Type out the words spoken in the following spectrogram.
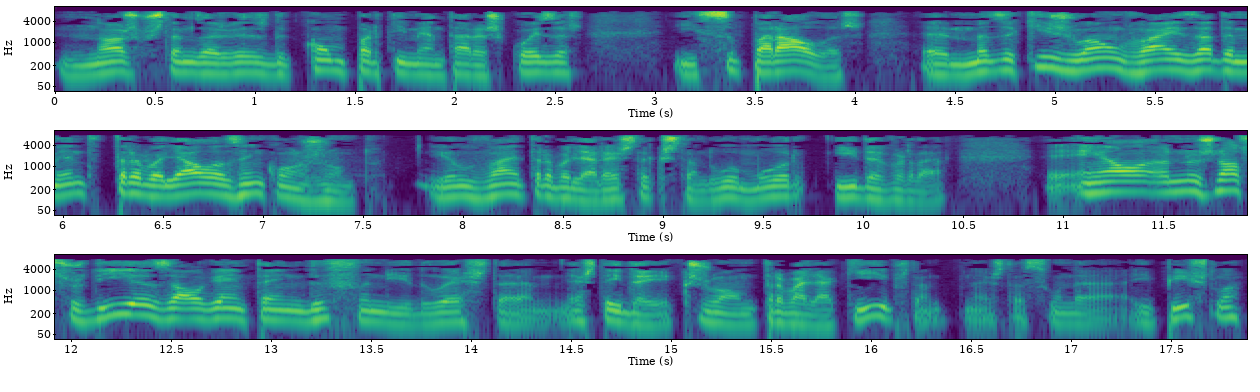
Nós gostamos às vezes de compartimentar as coisas e separá-las, uh, mas aqui João vai exatamente trabalhá-las em conjunto. Ele vai trabalhar esta questão do amor e da verdade. Em, nos nossos dias alguém tem definido esta, esta ideia que João trabalha aqui, portanto, nesta segunda epístola,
